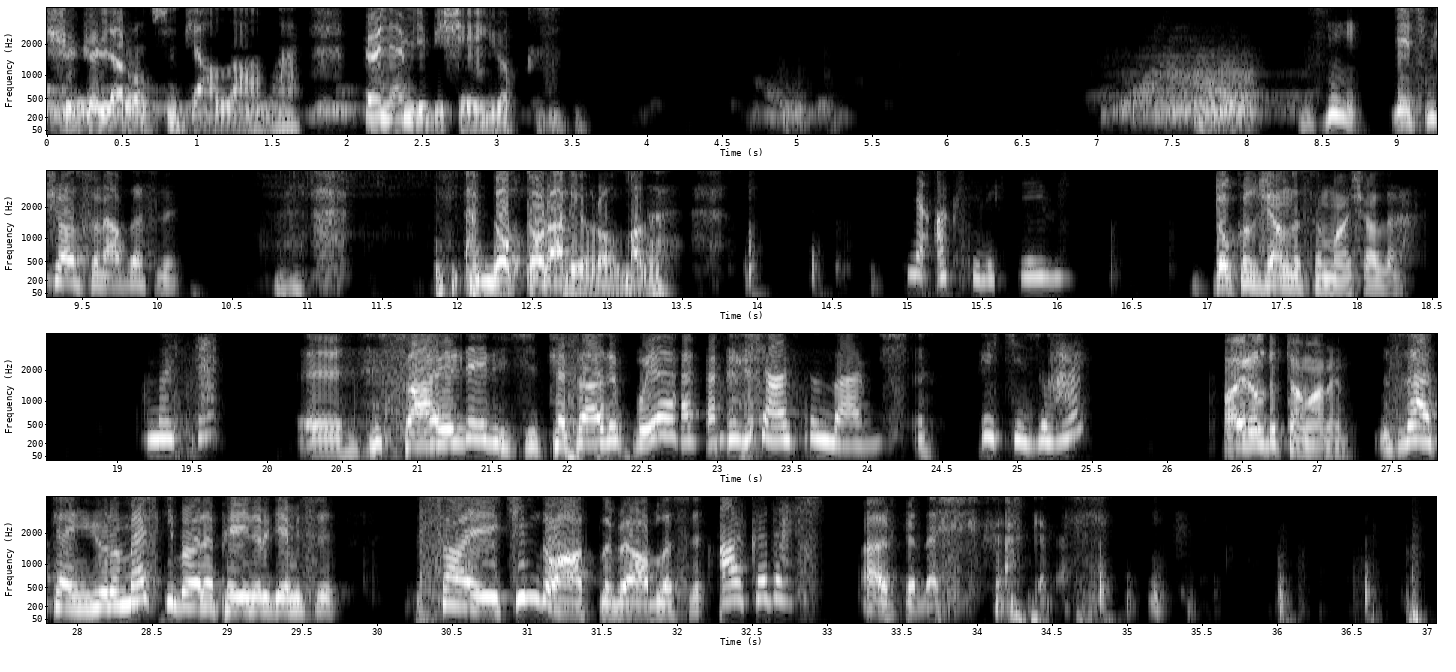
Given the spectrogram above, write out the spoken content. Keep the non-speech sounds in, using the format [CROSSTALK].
Şükürler olsun ki Allah'ıma önemli bir şey yok kızım. [LAUGHS] Geçmiş olsun ablası. [LAUGHS] Doktor arıyor olmalı. Ne aksilik değil mi? Dokuz canlısın maşallah. Ama sen Ee, [LAUGHS] sahildeydik. Tesadüf bu ya. [LAUGHS] şansın varmış. Peki Zuhal? Ayrıldık tamamen. Zaten yürümez ki böyle peynir gemisi. Sahi kimdi o atlı be ablası? Arkadaş. Arkadaş, [LAUGHS] arkadaş.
